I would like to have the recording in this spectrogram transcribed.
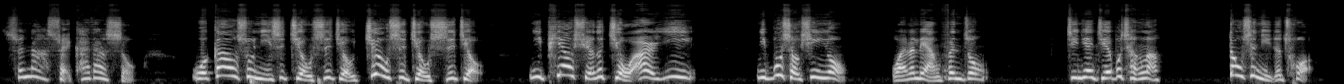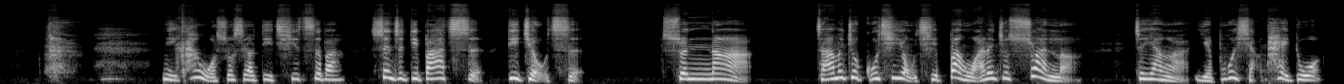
孙娜甩开他的手：“我告诉你是九十九，就是九十九，你偏要选个九二一，你不守信用，晚了两分钟，今天结不成了，都是你的错。你看我说是要第七次吧，甚至第八次。”第九次，孙娜，咱们就鼓起勇气办完了就算了，这样啊也不会想太多，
